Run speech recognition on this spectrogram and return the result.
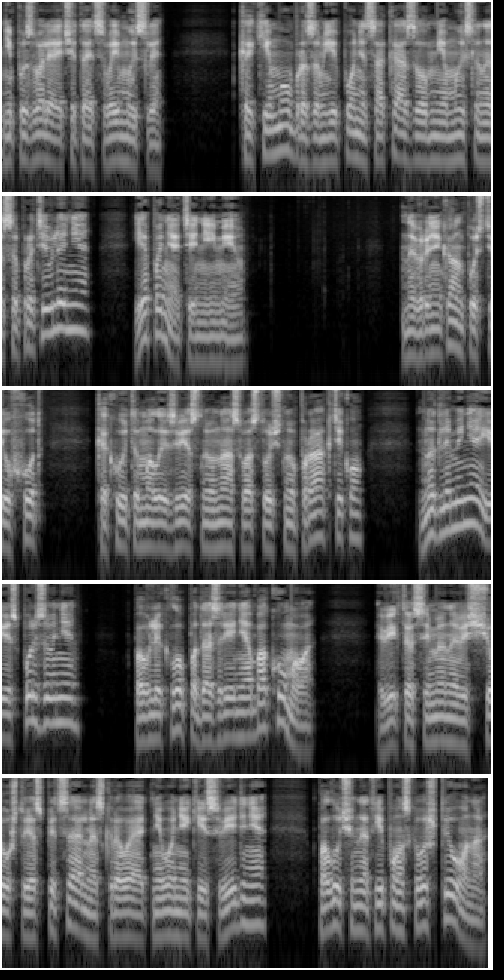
не позволяя читать свои мысли. Каким образом японец оказывал мне мысленное сопротивление, я понятия не имею. Наверняка он пустил в ход какую-то малоизвестную у нас восточную практику, но для меня ее использование повлекло подозрение Абакумова. Виктор Семенович счел, что я специально скрываю от него некие сведения, полученные от японского шпиона,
